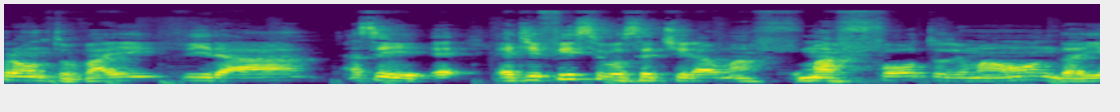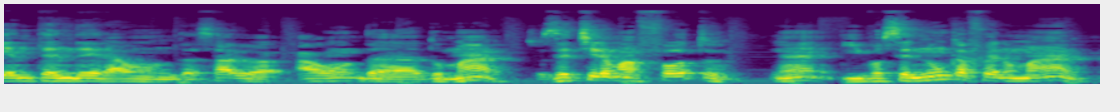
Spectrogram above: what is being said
pronto, vai virar Assim, é, é, difícil você tirar uma, uma foto de uma onda e entender a onda, sabe? A onda do mar. Se você tira uma foto, né, e você nunca foi no mar,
